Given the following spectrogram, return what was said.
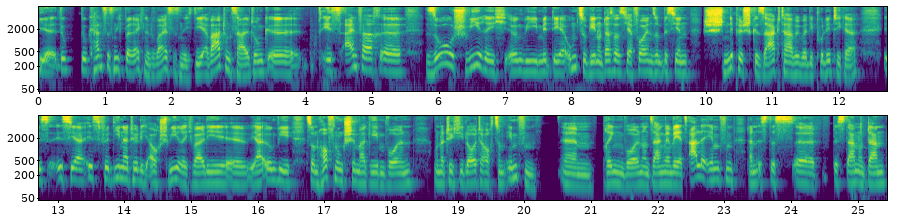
hier, du, du kannst es nicht berechnen, du weißt es nicht. Die Erwartungshaltung äh, ist einfach äh, so schwierig, irgendwie mit der umzugehen. Und das, was ich ja vorhin so ein bisschen schnippisch gesagt habe über die Politiker, ist, ist ja, ist für die natürlich auch schwierig, weil die äh, ja irgendwie so einen Hoffnungsschimmer geben wollen und natürlich die Leute auch zum Impfen ähm, bringen wollen und sagen, wenn wir jetzt alle impfen, dann ist das äh, bis dann und dann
